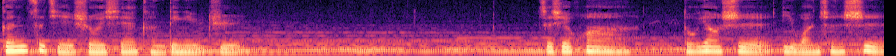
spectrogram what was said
跟自己说一些肯定语句。这些话都要是已完成式，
